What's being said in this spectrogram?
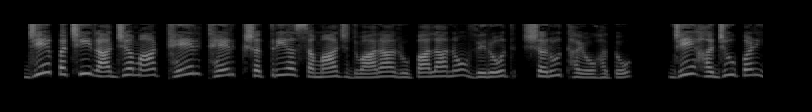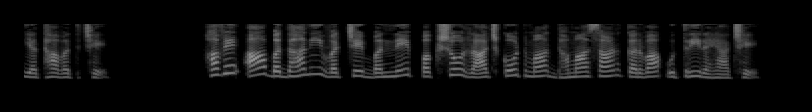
જે પછી રાજ્યમાં ઠેર ઠેર ક્ષત્રિય સમાજ દ્વારા રૂપાલાનો વિરોધ શરૂ થયો હતો, જે હજુ પણ યથાવત છે. હવે આ બધાની વચ્ચે બંને પક્ષો રાજકોટમાં ધમાસાણ કરવા ઉતરી રહ્યા છે.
